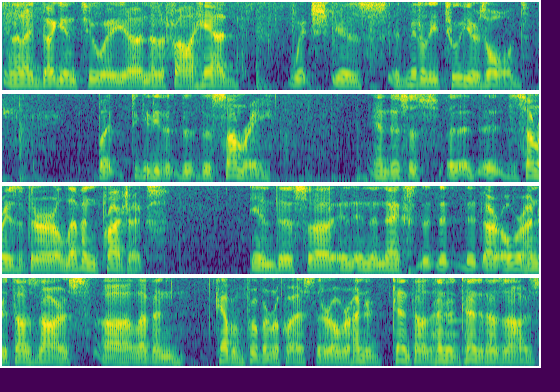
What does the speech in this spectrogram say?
and then I dug into a, uh, another file I had, which is admittedly two years old. But to give you the, the the summary, and this is, uh, uh, the summary is that there are 11 projects in this, uh, in in the next, that- that are over $100,000, uh, 11 capital improvement requests that are over 110,000, $110,000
